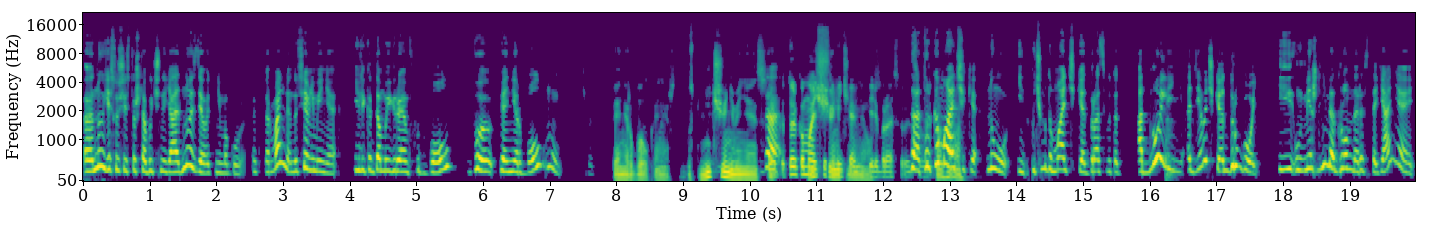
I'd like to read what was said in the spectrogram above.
Э, Ну, если учесть то, что обычно я одно сделать не могу, это нормально, но тем не менее. Или когда мы играем в футбол, в пионербол, ну, типа, Пионербол, конечно. Господи, ничего не меняется. Да. Только, только мальчики Ничего не мячами поменялось. перебрасываются. да, Вот. только Ага. мальчики. Ну, и почему-то мальчики отбрасывают от одной линии, а девочки от другой. И между ними огромное расстояние.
